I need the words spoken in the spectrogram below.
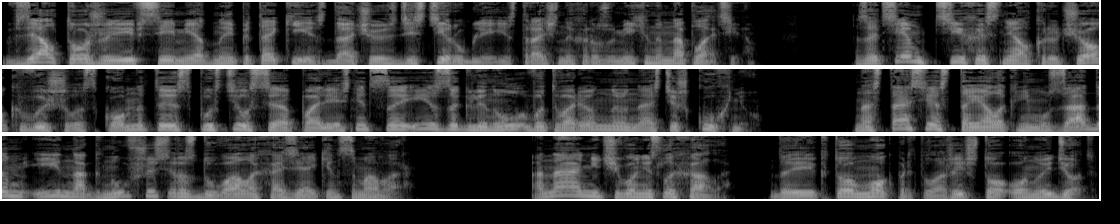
Взял тоже и все медные пятаки, сдачу с 10 рублей, истраченных Разумихиным на платье. Затем тихо снял крючок, вышел из комнаты, спустился по лестнице и заглянул в отворенную настежь кухню. Настасья стояла к нему задом и, нагнувшись, раздувала хозяйкин самовар. Она ничего не слыхала, да и кто мог предположить, что он уйдет.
